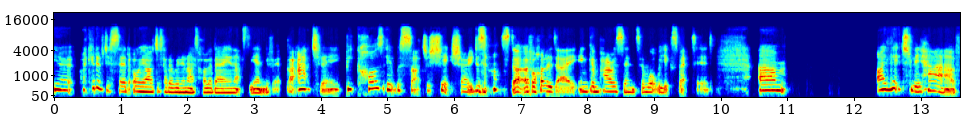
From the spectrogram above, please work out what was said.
you know, I could have just said, oh, yeah, I've just had a really nice holiday and that's the end of it. But actually, because it was such a shit show disaster of a holiday in comparison to what we expected, um, I literally have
